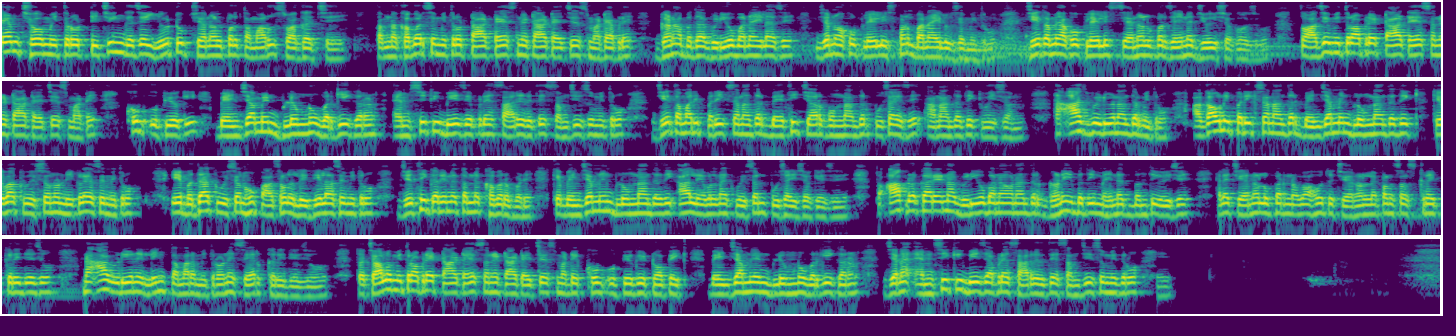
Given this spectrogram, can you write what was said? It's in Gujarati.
કેમ છો મિત્રો? ટીચિંગ ગજે યુટ્યુબ ચેનલ પર તમારું સ્વાગત છે. તમને ખબર છે મિત્રો, ટાટ એસ ને ટાટ એચએસ માટે આપણે ઘણા બધા વીડિયો બનાવેલા છે, જેનું આખું પ્લેલિસ્ટ પણ બનાવેલું છે મિત્રો. જે તમે આખું પ્લેલિસ્ટ ચેનલ પર જઈને જોઈ શકો છો. તો આજે મિત્રો આપણે ટાટ એસ અને ટાટ એચએસ માટે ખૂબ ઉપયોગી બેન્જામિન બ્લૂમનું વર્ગીકરણ એમસીક્યુ બેઝ આપણે સારી રીતે સમજીશું મિત્રો. જે તમારી પરીક્ષાના અંદર બેથી ચાર ગુણના અંદર પૂછાય છે, આના અંદરથી ક્વેશ્ચન આ જ વિડીયોના અંદર મિત્રો, અગાઉની પરીક્ષાના અંદર બેન્જામિન બ્લૂમના અંદરથી કેવા ક્વેશ્ચનો નીકળ્યા છે મિત્રો? એ બધા ક્વેશ્ચન હું પાછળ લીધેલા છે મિત્રો. જેથી કરીને તમને ખબર પડે કે બેન્જામિન બ્લૂમના અંદરથી આ લેવલના ક્વેશ્ચન પૂછાઈ શકે છે. તો આ પ્રકારેના વીડિયો બનાવવાના અંદર ઘણી બધી મહેનત બનતી હોય છે. એટલે ચેનલ ઉપર નવા હો તો ચેનલને પણ સબસ્ક્રાઇબ કરી દેજો અને આ વિડીયોની લિંક તમારા મિત્રોને શેર કરી દેજો. તો ચાલો મિત્રો, આપણે ટાટ એસ અને ટાટ એચએસ માટે ખૂબ ઉપયોગી ટોપિક બેન્જામિન બ્લૂમનું વર્ગીકરણ, જેના એમસીક્યુ બેઝ આપણે સારી રીતે સમજીશું મિત્રો.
